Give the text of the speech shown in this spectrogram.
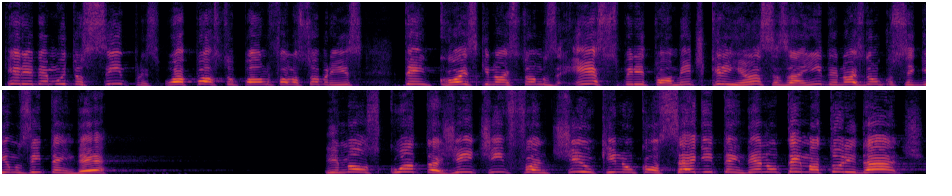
Querido, é muito simples. O apóstolo Paulo falou sobre isso. Tem coisas que nós estamos espiritualmente crianças ainda e nós não conseguimos entender. Irmãos, quanta gente infantil que não consegue entender, não tem maturidade.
